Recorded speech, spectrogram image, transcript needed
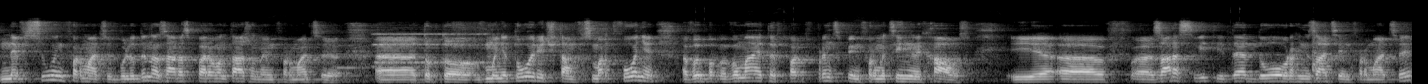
не всю інформацію, бо людина зараз перевантажена інформацією. Тобто в моніторі чи там в смартфоні ви, ви маєте в принципі інформаційний хаос. І е, зараз світ йде до організації інформації,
